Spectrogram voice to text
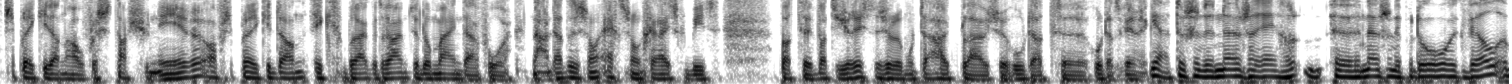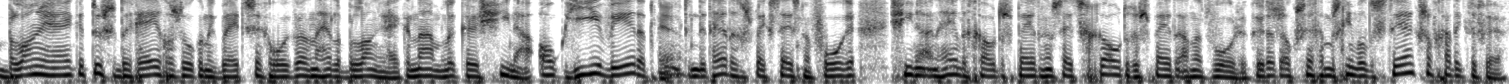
spreek je dan over stationeren... of spreek je dan, ik gebruik het ruimtedomein daarvoor? Nou, dat is zo echt zo'n grijs gebied... wat, wat de juristen zullen moeten uitpluizen hoe dat, uh, hoe dat werkt. Ja, tussen de neus en, regels, uh, neus en lippen door hoor ik wel een belangrijke... tussen de regels door kan ik beter zeggen... hoor ik wel een hele belangrijke, namelijk China. Ook hier weer, dat komt ja. in dit hele gesprek steeds naar voren... China een hele grote speler, een steeds grotere speler aan het worden. Kun je dat ook zeggen? Misschien wel de of gaat ik te ver?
